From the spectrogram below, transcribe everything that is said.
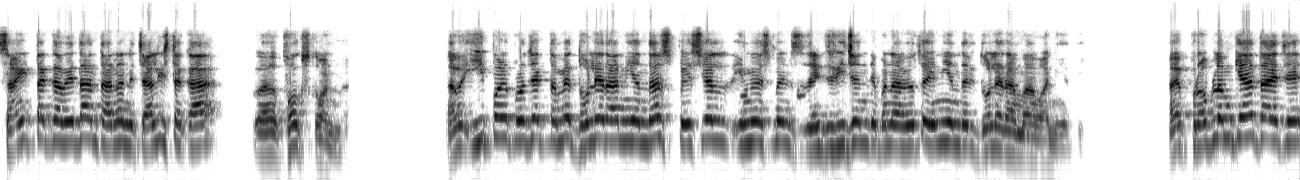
સાહીઠ ટકા વેદાંતાના અને ચાલીસ ટકા ફોક્સકોનના હવે ઈ પણ પ્રોજેક્ટ તમે ધોલેરાની અંદર સ્પેશિયલ ઇન્વેસ્ટમેન્ટ રીજન જે બનાવ્યો હતો, એની અંદર ધોલેરામાં આવવાની હતી. હવે પ્રોબ્લેમ ક્યાં થાય છે?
